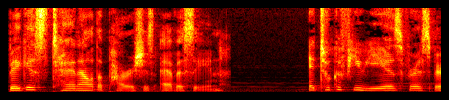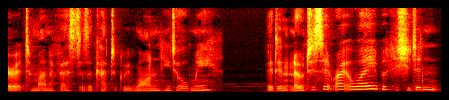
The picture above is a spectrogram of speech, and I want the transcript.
biggest turnout the parish has ever seen. It took a few years for her spirit to manifest as a category 1, he told me. They didn't notice it right away because she didn't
